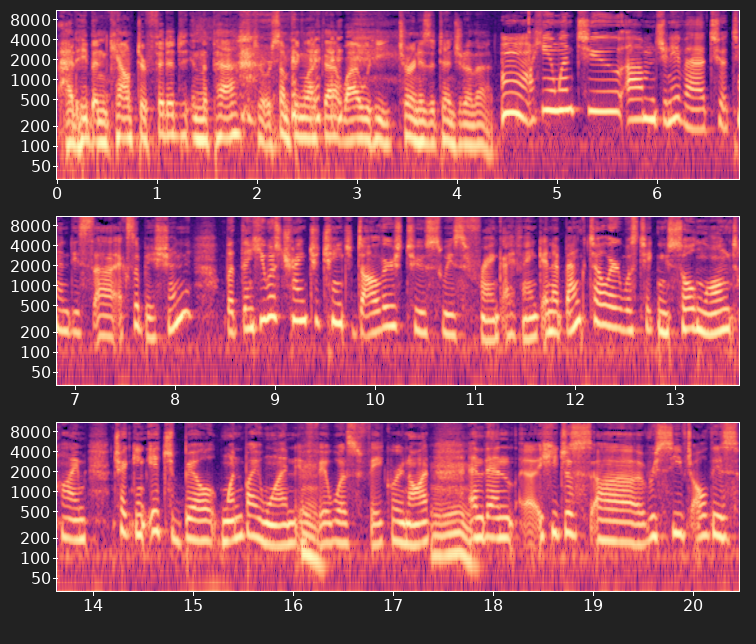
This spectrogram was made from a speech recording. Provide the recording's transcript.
Had he been counterfeited in the past or something like that? Why would he turn his attention to that? Mm, he went to um, Geneva to attend this uh, exhibition, but then he was trying to change dollars to Swiss franc, I think, and a bank teller was taking so long time checking each bill one by one if it was fake or not, and then uh, he just uh, received all this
